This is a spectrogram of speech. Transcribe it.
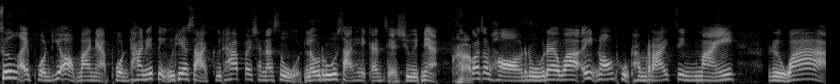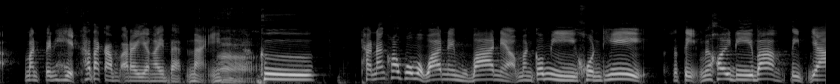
ซึ่งไอ้ผลที่ออกมาเนี่ยผลทางนิติวิทยาศาสตร์คือถ้าไปชนะสูตรแล้วรู้สาเหตุการเสียชีวิตเนี่ยครับก็จะพอรู้ได้ว่าเอ้ยน้องถูกทำร้ายจริงไหมหรือว่ามันเป็นเหตุฆาตกรรมอะไรยังไงแบบไหนอ่าคือทางด้านครอบครัวบอกว่าในหมู่บ้านเนี่ยมันก็มีคนที่สติไม่ค่อยดีบ้าง ติดยา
